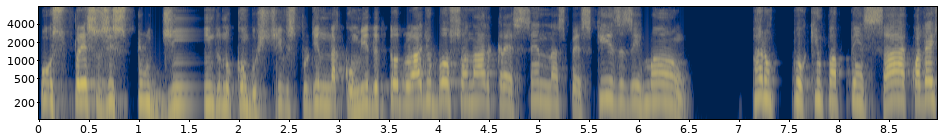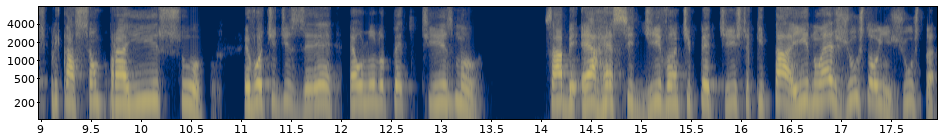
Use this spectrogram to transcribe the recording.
os preços explodindo no combustível, explodindo na comida de todo lado, e o Bolsonaro crescendo nas pesquisas, irmão. Para um pouquinho para pensar qual é a explicação para isso. Eu vou te dizer, é o lulopetismo. Sabe, é a recidiva antipetista que está aí, não é justa ou injusta,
